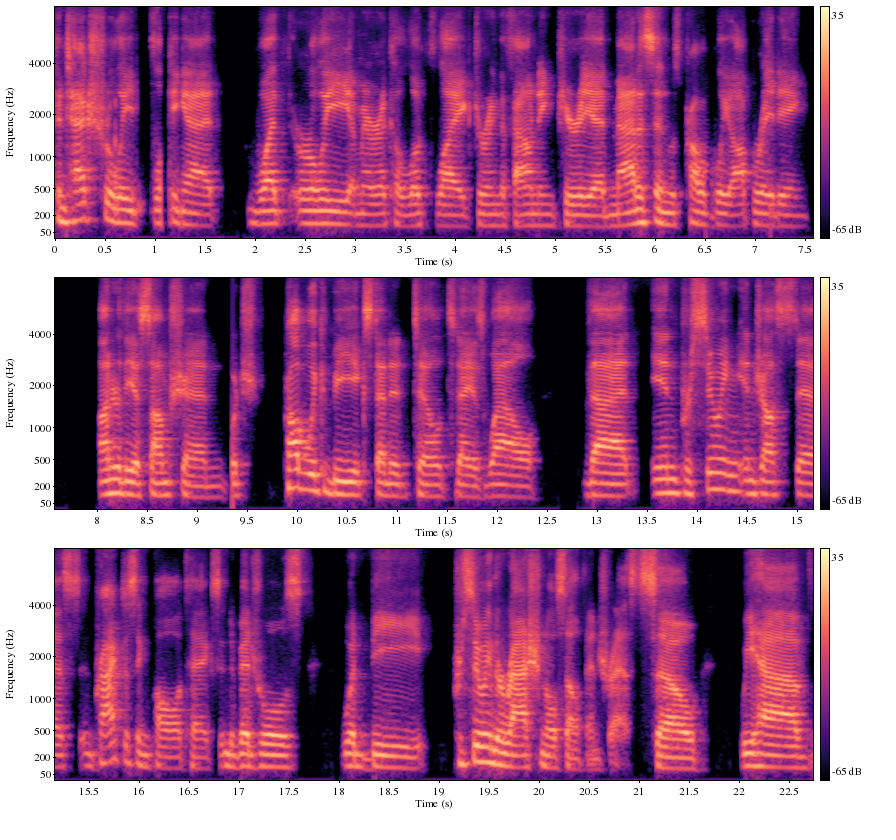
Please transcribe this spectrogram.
contextually looking at what early America looked like during the founding period, Madison was probably operating under the assumption, which probably could be extended till today as well, that in pursuing injustice and practicing politics, individuals would be pursuing their rational self-interest. So we have,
